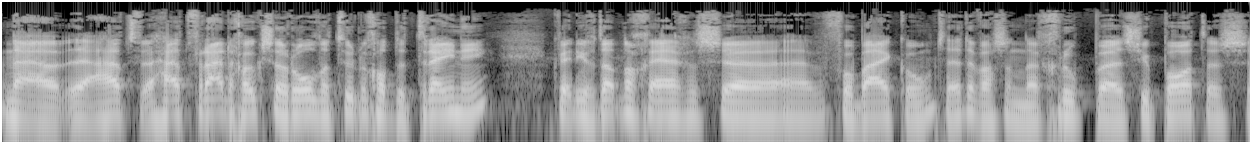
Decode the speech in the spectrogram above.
nou, hij, had, hij had vrijdag ook zijn rol natuurlijk nog op de training. Ik weet niet of dat nog ergens eh, voorbij komt. Hè. Er was een eh, groep eh, supporters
